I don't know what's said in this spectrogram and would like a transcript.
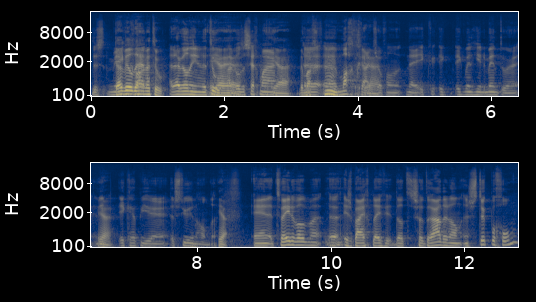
Dus Daar wilde hij naartoe. en daar wilde hij naartoe. Ja, ja. Hij wilde zeg maar Ja, de eh, macht. eh, Hmm. macht grijpen. Zo van, nee, ik, ik, ik ben hier de mentor en ik, ik heb hier het stuur in handen. Ja. En het tweede wat me eh, is bijgebleven, dat zodra er dan een stuk begon...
